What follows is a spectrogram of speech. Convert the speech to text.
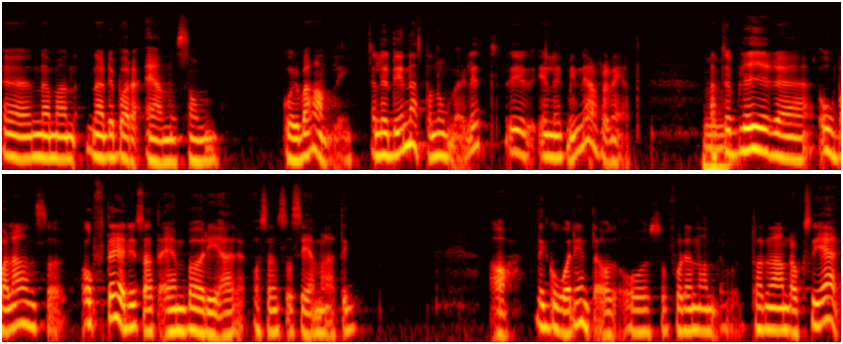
eh, när, man, när det är bara en som går i behandling. Eller det är nästan omöjligt enligt min erfarenhet. Mm. Att det blir eh, obalans. Ofta är det ju så att en börjar och sen så ser man att det, ja, det går inte och, och så får den, tar den andra också hjälp.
